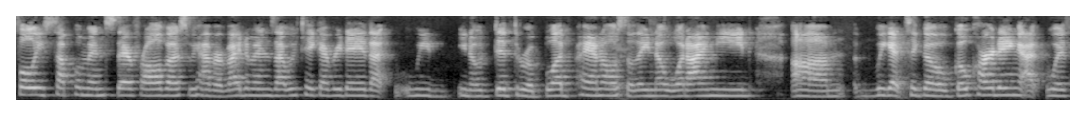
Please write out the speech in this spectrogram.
fully supplements there for all of us. We have our vitamins that we take every day that we you know did through a blood panel, so they know what I need. Um, we get to go go karting at with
